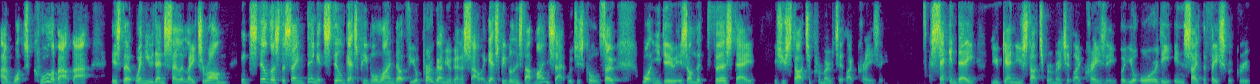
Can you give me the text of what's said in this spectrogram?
uh, what's cool about that is that when you then sell it later on, it still does the same thing. It still gets people lined up for your program you're going to sell. It gets people into that mindset, which is cool. So, what you do is on the first day is you start to promote it like crazy. Second day, you again you start to promote it like crazy, but you're already inside the Facebook group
